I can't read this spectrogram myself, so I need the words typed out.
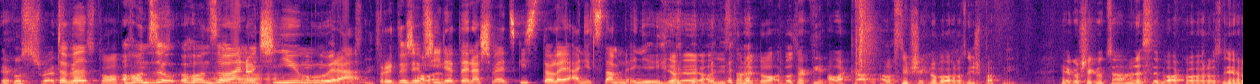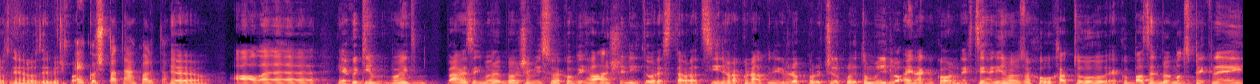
jako s To byl Honzo, Honzova noční no, můra, protože ale... přijdete na švédský stoly a nic tam není. Jo, jo, jo, nic tam nebylo a byl takový a la carte a vlastně všechno bylo hrozně špatný. Jako všechno, co nám donesli, bylo jako hrozně, hrozně, hrozně špatný. Jako špatná kvalita. Jo, jo. Ale jako tím, oni tím právě zajímalo bylo, že mi jsou jako vyhlášený tou restaurací, nebo jako nám to někdo doporučil kvůli tomu jídlo. A jinak jako nechci hanit hozochovou chatu, jako bazén byl moc pěkný,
